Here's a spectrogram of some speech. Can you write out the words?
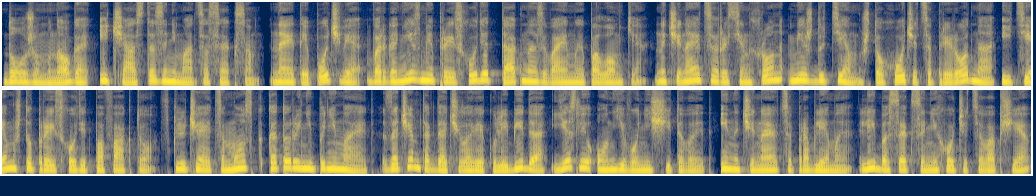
должен много и часто заниматься сексом. На этой почве в организме происходят так называемые поломки. Начинается рассинхрон между тем, что хочется природно, и тем, что происходит по факту. Включается мозг, который не понимает, зачем тогда человеку либидо, если он его не считывает. И начинаются проблемы. Либо секса не хочется вообще,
